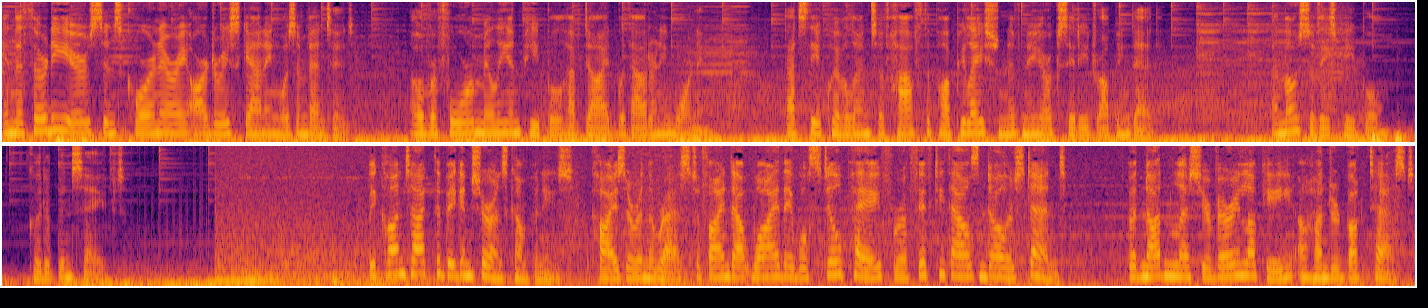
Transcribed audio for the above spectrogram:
In the 30 years since coronary artery scanning was invented, over 4 million people have died without any warning. That's the equivalent of half the population of New York City dropping dead. And most of these people could have been saved. We contact the big insurance companies, Kaiser and the rest, to find out why they will still pay for a $50,000 stent, but not unless you're very lucky, a 100 buck test.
